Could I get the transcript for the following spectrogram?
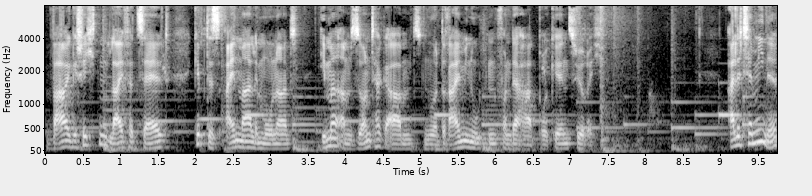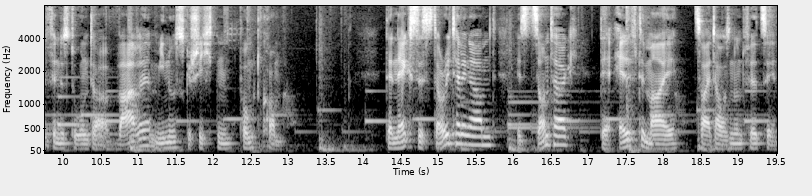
Wahre Geschichten live erzählt gibt es einmal im Monat immer am Sonntagabend nur drei Minuten von der Hartbrücke in Zürich. Alle Termine findest du unter wahre-geschichten.com. Der nächste Storytelling-Abend ist Sonntag, der 11. Mai 2014.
